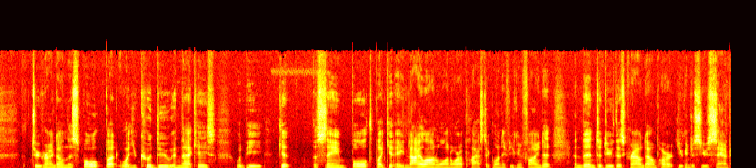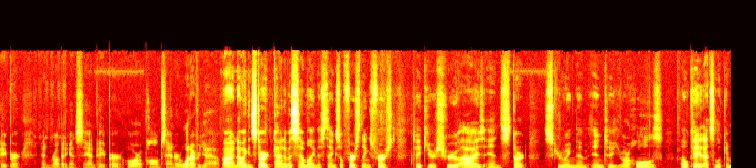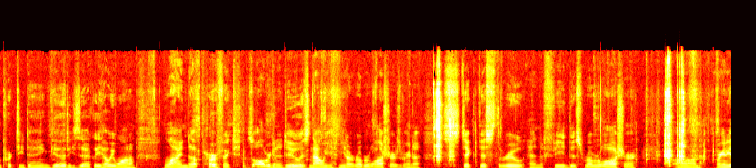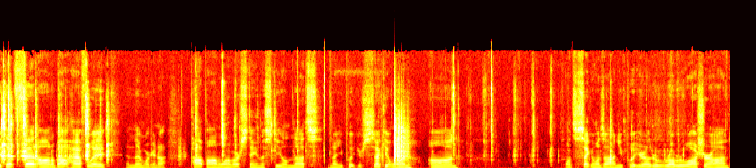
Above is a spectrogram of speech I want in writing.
to grind down this bolt, but what you could do in that case would be get the same bolt but get a nylon one or a plastic one if you can find it. And then to do this ground down part, you can just use sandpaper and rub it against sandpaper or a palm sander, or whatever you have. All right, now we can start kind of assembling this thing. So first things first, take your screw eyes and start screwing them into your holes. Okay, that's looking pretty dang good, exactly how we want them. Lined up perfect. So all we're gonna do is now we need our rubber washers. We're gonna stick this through and feed this rubber washer on. We're gonna get that fed on about halfway and then we're gonna pop on one of our stainless steel nuts. Now you put your second one on. Once the second one's on, you put your other rubber washer on.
